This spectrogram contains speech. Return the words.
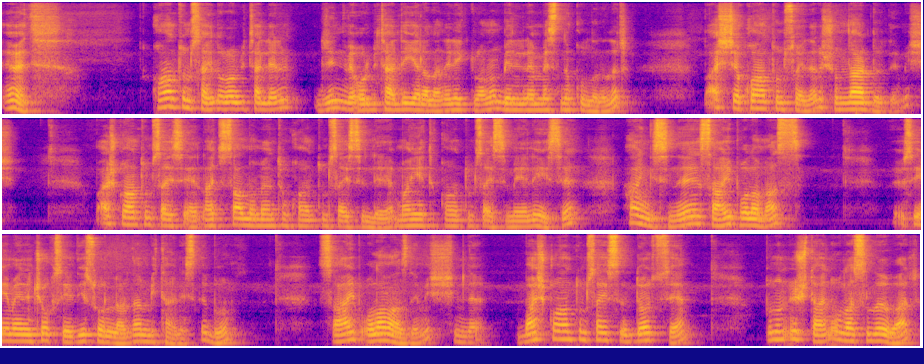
Evet. Kuantum sayılar orbitallerin ve orbitalde yer alan elektronun belirlenmesinde kullanılır. Başça kuantum sayıları şunlardır demiş. Baş kuantum sayısı n, açısal momentum kuantum sayısı l, manyetik kuantum sayısı ml ise hangisine sahip olamaz? ÖSYM'nin çok sevdiği sorulardan bir tanesi de bu. Sahip olamaz demiş. Şimdi baş kuantum sayısı 4 ise bunun 3 tane olasılığı var.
